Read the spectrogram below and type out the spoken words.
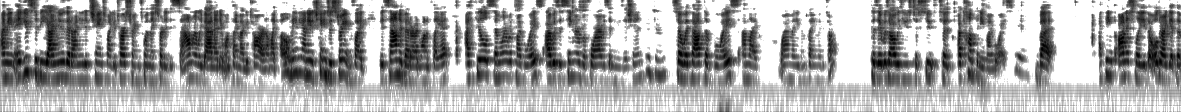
I mean, it used to be I knew that I needed to change my guitar strings when they started to sound really bad and I didn't want to play my guitar. And I'm like, oh, maybe I need to change the strings. Like, if it sounded better, I'd want to play it. I feel similar with my voice. I was a singer before I was a musician. Mhm. So without the voice, I'm like, why am I even playing the guitar? Because it was always used to suit to accompany my voice. Yeah. But I think honestly, the older I get, the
